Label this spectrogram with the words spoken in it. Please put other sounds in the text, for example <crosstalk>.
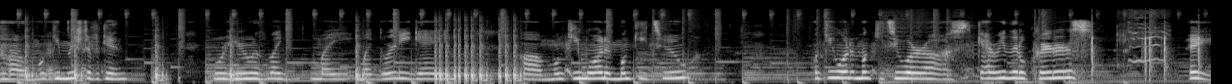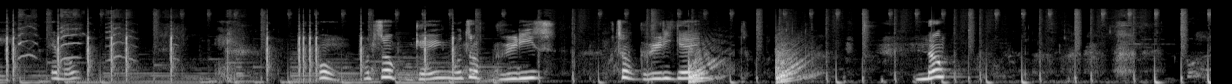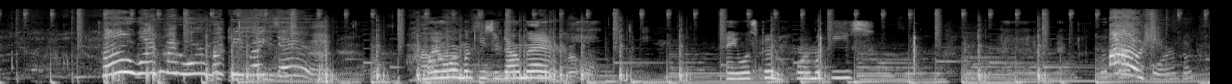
uh, Monkey Mischief again. We're here with my my my gritty gang, uh, Monkey One and Monkey Two. Monkey One and Monkey Two are uh, scary little critters. Hey, hey Mo. Oh, what's up, gang? What's up, gritties? What's up, gritty gang? Nope. Oh, where's my horror monkey right there? My horror monkeys are down there. Hey, what's good, horror monkeys? Oh, horror monkey.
